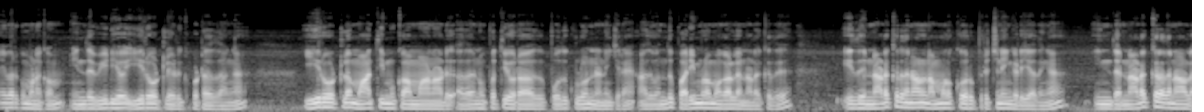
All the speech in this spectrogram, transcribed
அனைவருக்கும் வணக்கம். இந்த வீடியோ ஈரோட்டில் எடுக்கப்பட்டது தாங்க. ஈரோட்டில் மதிமுக மாநாடு அதாவது முப்பத்தி ஓராவது பொதுக்குழுன்னு நினைக்கிறேன். அது வந்து பரிமள மகாலில் நடக்குது. இது நடக்கிறதுனால நம்மளுக்கு ஒரு பிரச்சனையும் கிடையாதுங்க. இந்த நடக்கிறதுனால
